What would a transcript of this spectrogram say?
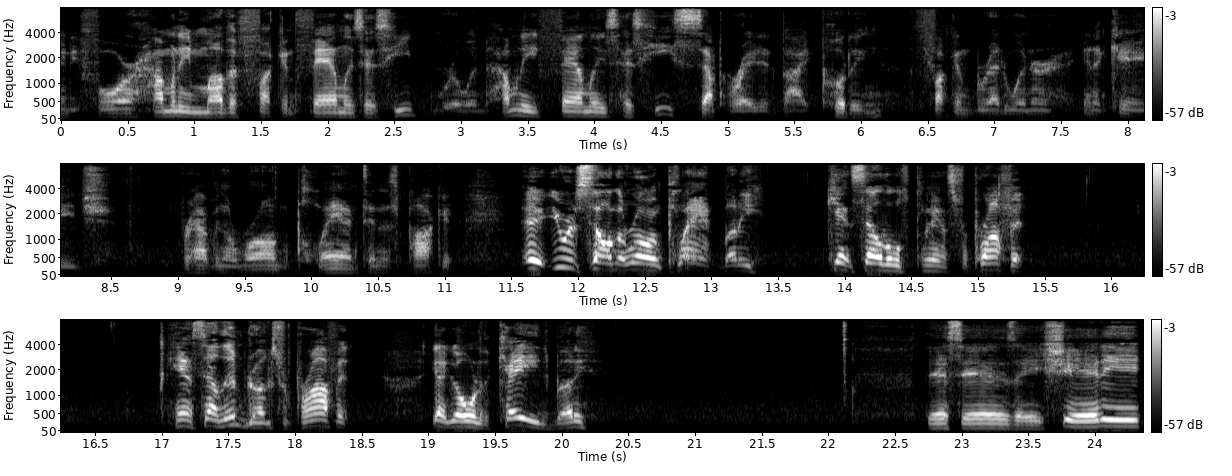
94. How many motherfucking families has he ruined? How many families has he separated by putting fucking breadwinner in a cage for having the wrong plant in his pocket? Hey, you were selling the wrong plant, buddy. Can't sell those plants for profit. Can't sell them drugs for profit. You gotta go into the cage, buddy. This is a shitty,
